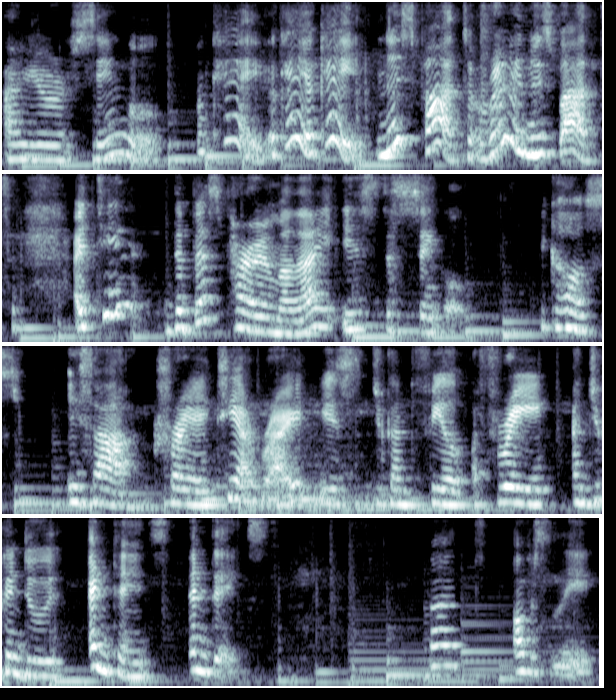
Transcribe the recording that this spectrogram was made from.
are you single? Okay, okay, okay. Nice spot. Really nice spot. I think the best part of my life is the single because it's a criteria, right? Is you can feel free and you can do anything, anything. But obviously,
